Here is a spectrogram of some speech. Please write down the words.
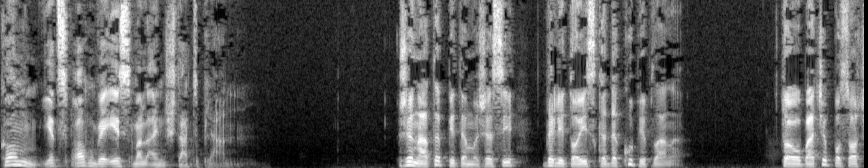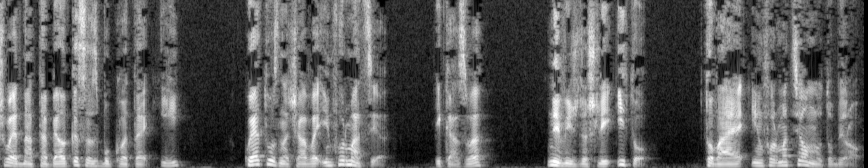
Komm, jetzt brauchen wir erst mal einen Stadtplan. Жената пита мъжа си дали той иска да купи плана. Той обаче посочва една табелка с буквата И, която означава информация, и казва, не виждаш ли ито? Това е информационното бюро.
